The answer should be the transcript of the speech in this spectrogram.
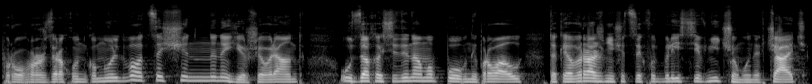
Програш з рахунком 0-2 це ще не найгірший варіант. У захисті Динамо повний провал. Таке враження, що цих футболістів нічому не вчать.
